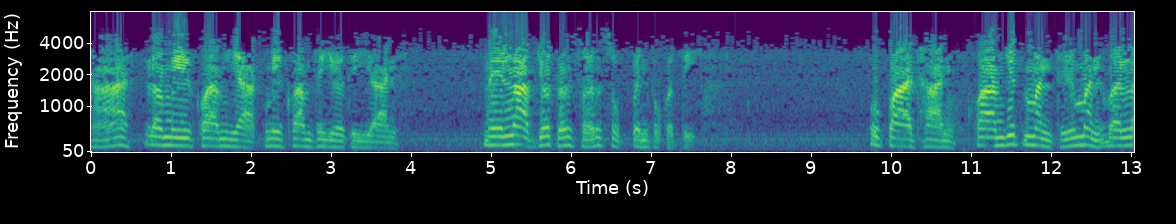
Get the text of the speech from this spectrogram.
หาเรามีความอยากมีความทะเยอทะยาน ในลาบยศสนเสริญสุขเป็นปกติ อุปาทานความยึดมั่นถือมั่นว่าล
